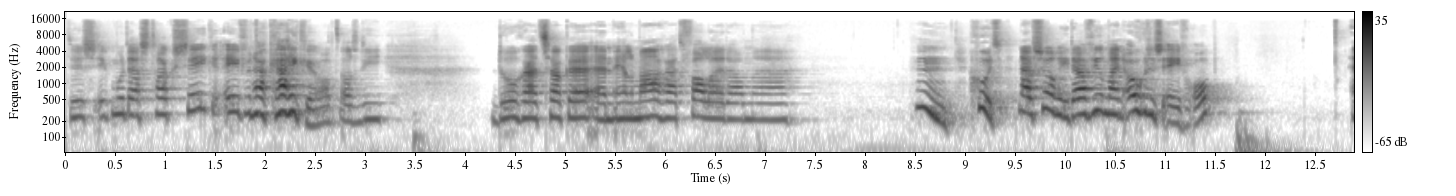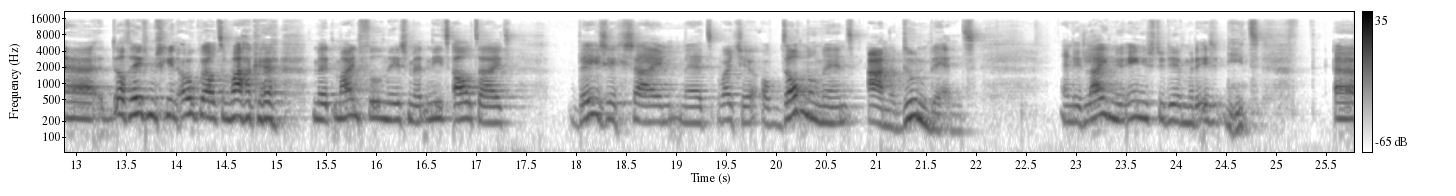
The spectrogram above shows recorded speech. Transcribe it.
Dus ik moet daar straks zeker even naar kijken. Want als die door gaat zakken en helemaal gaat vallen, dan. Uh, Hmm, goed. Nou, sorry, daar viel mijn oog dus even op. Uh, dat heeft misschien ook wel te maken met mindfulness, met niet altijd bezig zijn met wat je op dat moment aan het doen bent. En dit lijkt nu ingestudeerd, maar dat is het niet. Uh,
